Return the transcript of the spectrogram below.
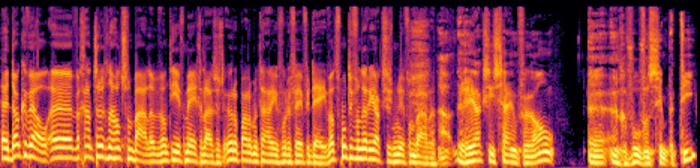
Eh, dank u wel. Eh, we gaan terug naar Hans van Balen, want die heeft meegeluisterd. Europarlementariër voor de VVD. Wat vond u van de reacties, meneer van Balen? Nou, de reacties zijn vooral eh, een gevoel van sympathie.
